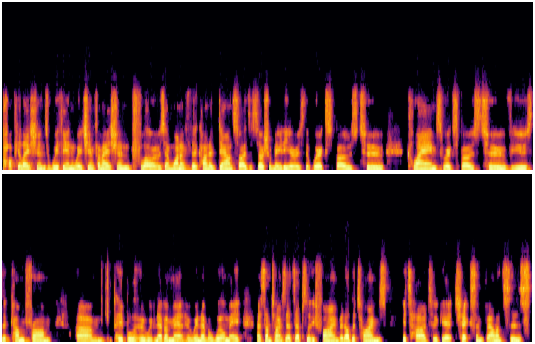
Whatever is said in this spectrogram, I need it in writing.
populations within which information flows. And one of the kind of downsides of social media is that we're exposed to claims, we're exposed to views that come from um, people who we've never met, who we never will meet. And sometimes that's absolutely fine, but other times it's hard to get checks and balances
